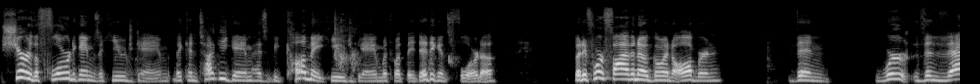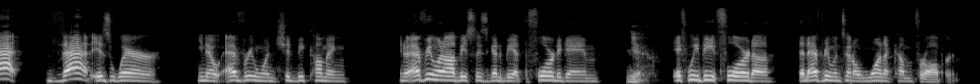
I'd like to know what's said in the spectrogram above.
sure, the Florida game is a huge game. The Kentucky game has become a huge game with what they did against Florida. But if we're five and zero going to Auburn, then we're then that that is where you know everyone should be coming. You know, everyone obviously is going to be at the Florida game. Yeah. If we beat Florida, then everyone's going to want to come for Auburn.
